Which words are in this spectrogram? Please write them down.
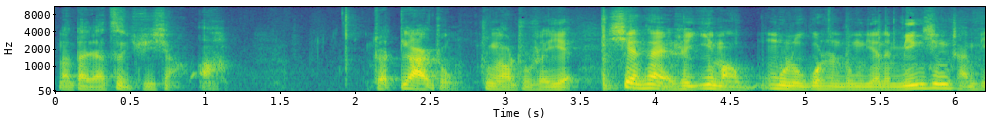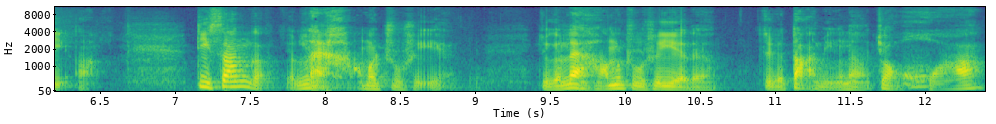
那大家自己去想啊。这第二种中药注射液，现在也是医保目录过程中间的明星产品啊。第三个叫癞蛤蟆注射液，这个癞蛤蟆注射液的这个大名呢叫华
